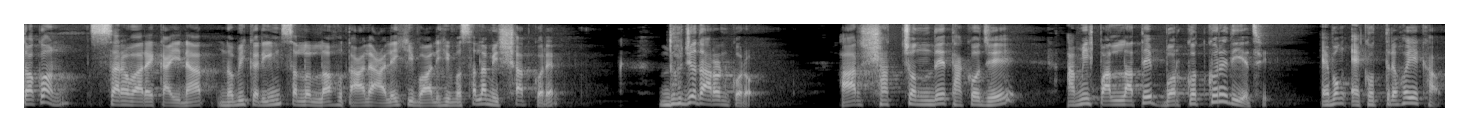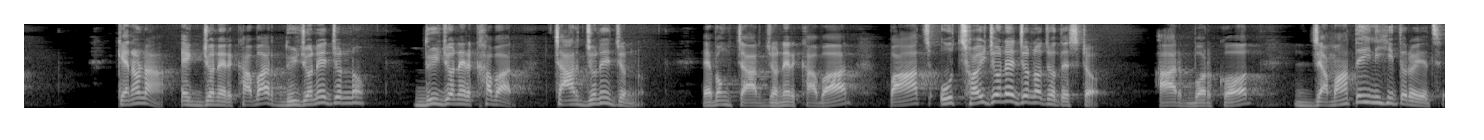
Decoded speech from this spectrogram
তখন সারওয়ারে কাইনাত নবী করিম সাল্লাহ তালা আলহি আলহি ওসাল্লাম ইস্বাদ করেন, ধৈর্য ধারণ করো। আর স্বাচ্ছন্দ্যে থাকো যে, আমি পাল্লাতে বরকত করে দিয়েছি এবং একত্রে হয়ে খাও। কেননা একজনের খাবার দুইজনের জন্য, দুইজনের খাবার চারজনের জন্য এবং চারজনের খাবার পাঁচ ও ছয় জনের জন্য যথেষ্ট। আর বরকত জামাতেই নিহিত রয়েছে।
